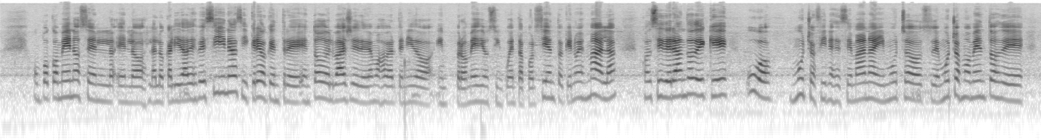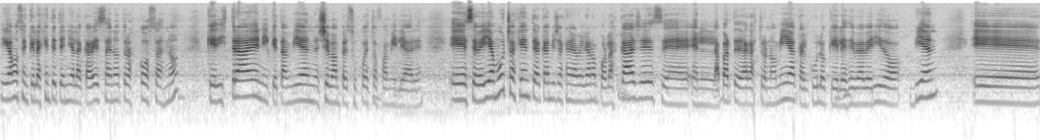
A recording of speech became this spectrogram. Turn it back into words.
un poco menos en, las localidades vecinas y creo que entre, en todo el valle debemos haber tenido en promedio un 50%, que no es mala, considerando de que hubo muchos fines de semana y muchos, eh, muchos momentos de, digamos, en que la gente tenía la cabeza en otras cosas, ¿no? Que distraen y que también llevan presupuestos familiares. Eh, se veía mucha gente acá en Villa General Belgrano por las calles, eh, en la parte de la gastronomía, calculo que les debe haber ido bien.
